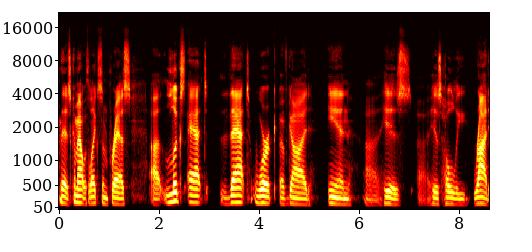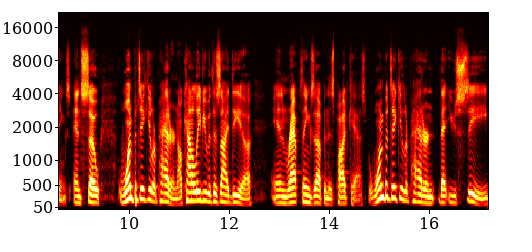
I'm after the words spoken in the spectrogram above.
that has come out with Lexham Press uh, looks at that work of God in uh, His uh, His holy writings. And so, one particular pattern. I'll kind of leave you with this idea and wrap things up in this podcast. But one particular pattern that you see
